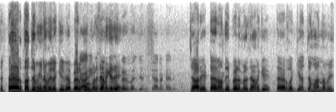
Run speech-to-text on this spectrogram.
ਤੇ ਟਾਇਰ ਤਾਂ ਜਮੀ ਨਵੇਂ ਲੱਗੇ ਪਿਆ ਬਿਲ ਬੁਲ ਮਿਲ ਜਾਣਗੇ ਦੇ ਬਿਲ ਮਿਲ ਜਾਣ ਚਾਰਾਂ ਟਾਇਰਾਂ। ਚਾਰੇ ਟਾਇਰਾਂ ਦੇ ਬਿਲ ਮਿਲ ਜਾਣਗੇ। ਟਾਇਰ ਲੱਗਿਆ ਜਮਾ ਨਵੇਂ।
